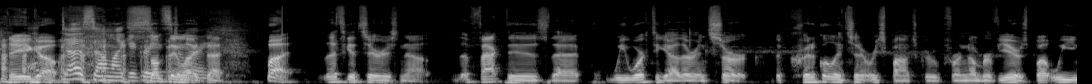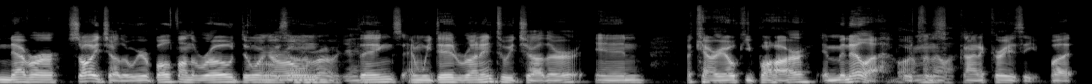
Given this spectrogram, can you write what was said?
there you go. Does sound like a great Something story. like that. But let's get serious now. The fact is that we worked together in CIRG, the Critical Incident Response Group, for a number of years, but we never saw each other. We were both on the road doing Always our own road, yeah. things, and we did run into each other in a karaoke bar in Manila, Bar in which Manila. was kind of crazy. But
